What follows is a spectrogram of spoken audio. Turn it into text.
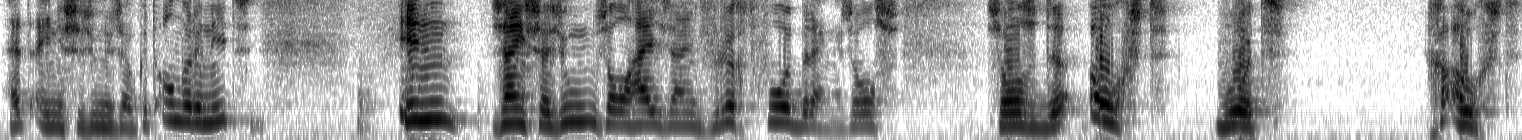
Het ene seizoen is ook het andere niet. In zijn seizoen zal hij zijn vrucht voortbrengen. Zoals, zoals de oogst wordt geoogst.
